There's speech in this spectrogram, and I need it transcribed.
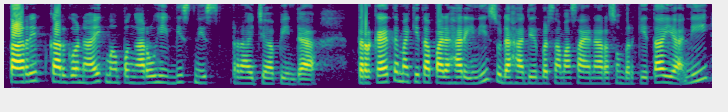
tarif kargo naik mempengaruhi bisnis Raja Pindah. Terkait tema kita pada hari ini sudah hadir bersama saya narasumber kita yakni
